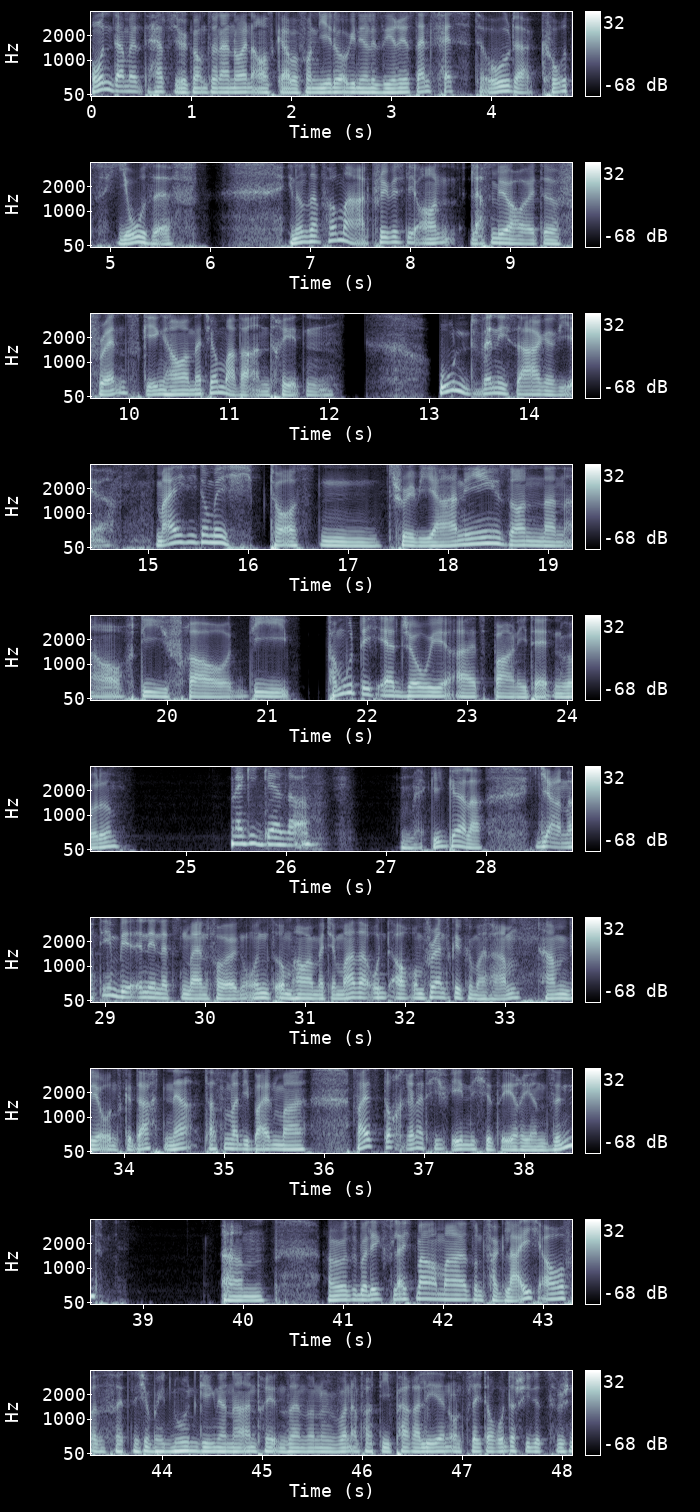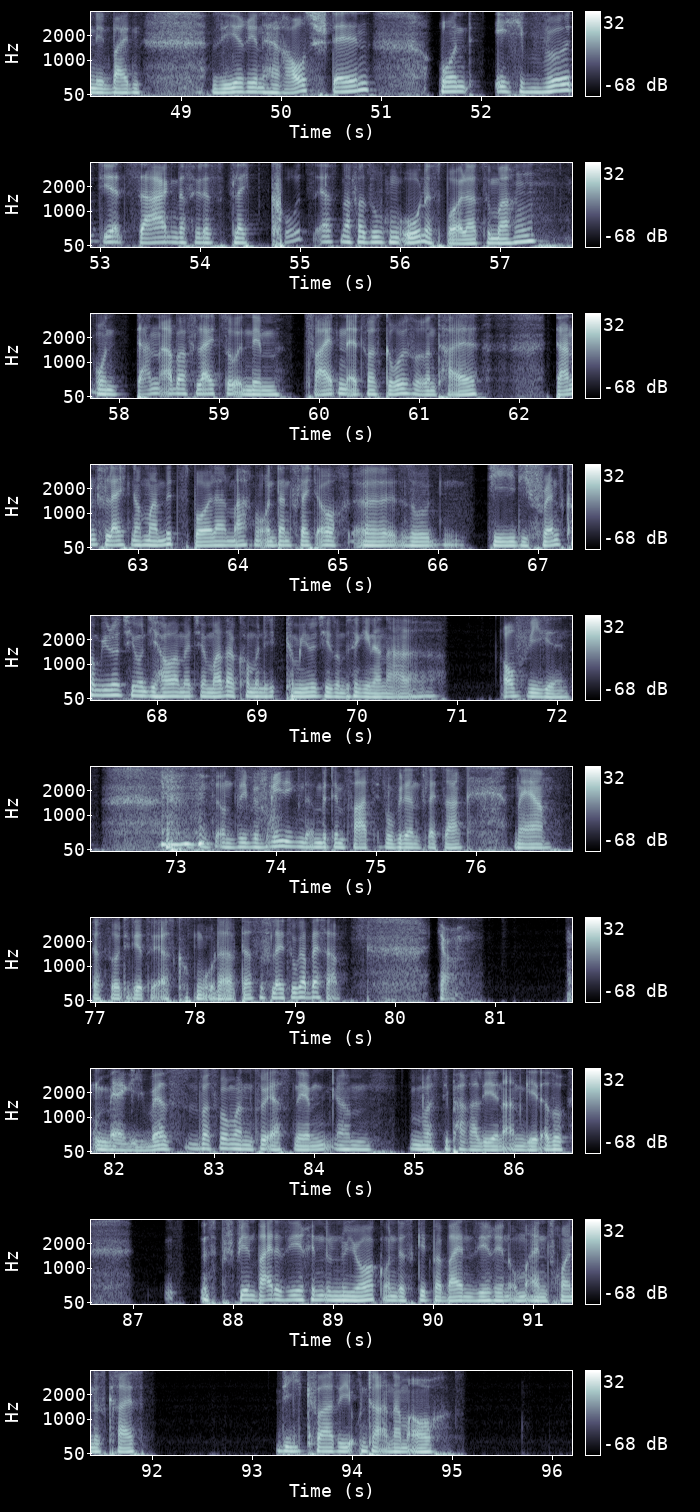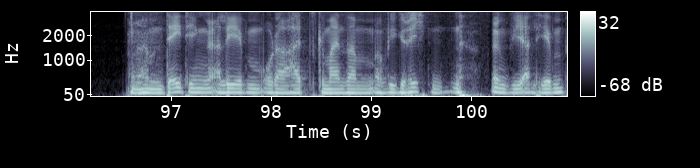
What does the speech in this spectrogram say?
Und damit herzlich willkommen zu einer neuen Ausgabe von Jede originale Serie ist ein Fest oder kurz Josef. In unserem Format Previously On lassen wir heute Friends gegen How I Met Your Mother antreten. Und wenn ich sage wir, meine ich nicht nur mich, Thorsten Triviani, sondern auch die Frau, die vermutlich eher Joey als Barney daten würde. Maggie Geller. Maggie Geller. Ja, nachdem wir in den letzten beiden Folgen uns um How I Met Your Mother und auch um Friends gekümmert haben, haben wir uns gedacht, na, lassen wir die beiden mal, weil es doch relativ ähnliche Serien sind. Ähm, haben wir uns überlegt, vielleicht machen wir mal so einen Vergleich auf. Also es soll jetzt nicht unbedingt nur ein Gegeneinander antreten sein, sondern wir wollen einfach die Parallelen und vielleicht auch Unterschiede zwischen den beiden Serien herausstellen. Und ich würde jetzt sagen, dass wir das vielleicht kurz erstmal versuchen, ohne Spoiler zu machen und dann aber vielleicht so in dem zweiten, etwas größeren Teil dann vielleicht nochmal mit Spoilern machen und dann vielleicht auch äh, so die, die Friends-Community und die How I Met Your Mother Community so ein bisschen gegeneinander aufwiegeln und, und, sie befriedigen dann mit dem Fazit, wo wir dann vielleicht sagen, naja, das solltet ihr zuerst gucken oder das ist vielleicht sogar besser. Ja, Maggie, was, was wollen wir zuerst nehmen, ähm, was die Parallelen angeht? Also, es spielen beide Serien in New York und es geht bei beiden Serien um einen Freundeskreis, die quasi unter anderem auch ähm, Dating erleben oder halt gemeinsam irgendwie Geschichten irgendwie erleben.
